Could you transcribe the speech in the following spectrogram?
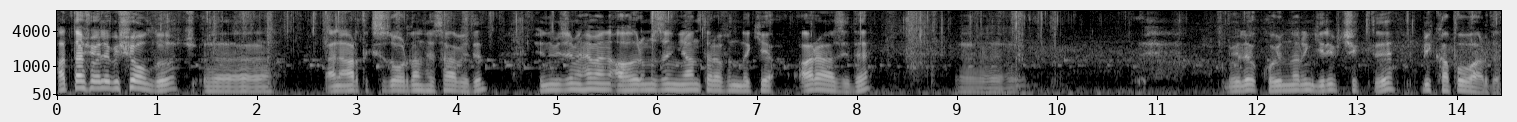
Hatta şöyle bir şey oldu. Eee, yani artık siz oradan hesap edin. Şimdi bizim hemen ahırımızın yan tarafındaki arazide eee böyle koyunların girip çıktığı bir kapı vardı.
